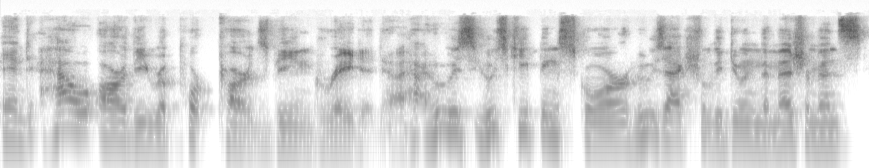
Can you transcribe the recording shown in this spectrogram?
And how are the report cards being graded? Uh, who's who's keeping score? Who's actually doing the measurements?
